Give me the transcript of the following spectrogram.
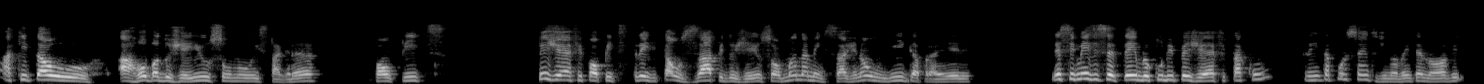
aqui está o arroba do Geilson no Instagram. Palpites. PGF Palpites Trade. Está o zap do Geilson. Manda mensagem, não liga para ele. Nesse mês de setembro, o Clube PGF está com 30% de 99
